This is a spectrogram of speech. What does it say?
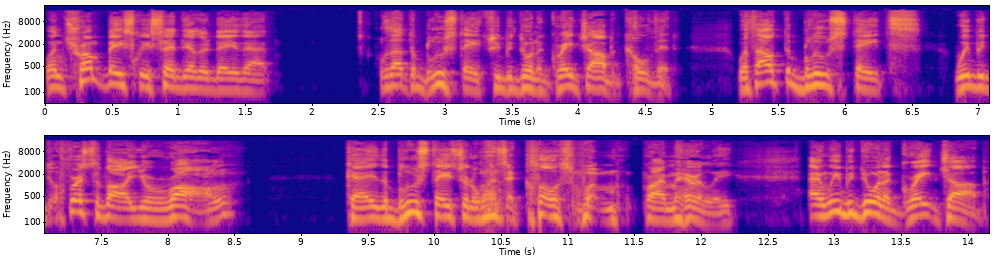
When Trump basically said the other day that without the blue states, we'd be doing a great job at COVID. Without the blue states, we'd be first of all, you're wrong. Okay, the blue states are the ones that close primarily, and we'd be doing a great job.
